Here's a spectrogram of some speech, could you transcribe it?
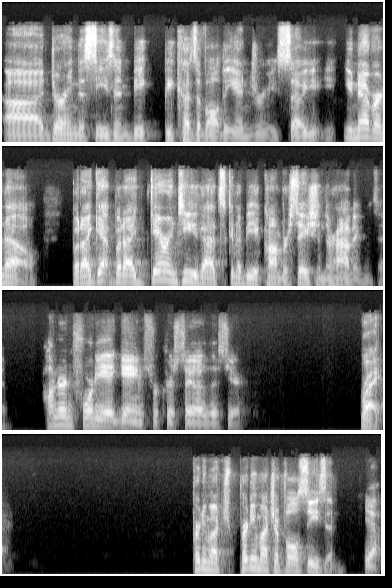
uh, during the season be, because of all the injuries. So you you never know. But I get, but I guarantee you that's going to be a conversation they're having with him. 148 games for Chris Taylor this year. Right. Pretty much, pretty much a full season. Yeah.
